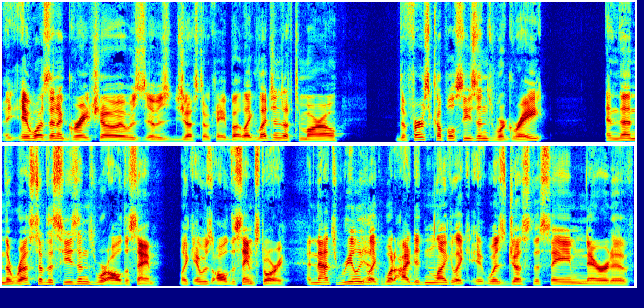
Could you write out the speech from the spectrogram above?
It it wasn't a great show. It was it was just okay. But like Legends of Tomorrow, the first couple seasons were great, and then the rest of the seasons were all the same. Like it was all the same story, and that's really Yeah. like what I didn't like. Like it was just the same narrative,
